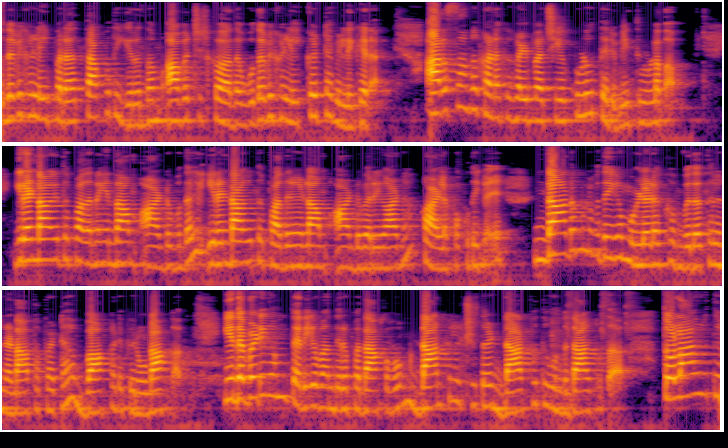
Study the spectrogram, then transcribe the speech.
உதவிகளை பெற தகுதி இருந்தும் அவற்றிற்கு அந்த உதவிகளை கிட்டவில்லை என அரசாங்க கணக்குகள் பற்றிய குழு தெரிவித்துள்ளது. இரண்டாயிரத்து பதினைந்தாம் ஆண்டு முதல் இரண்டாயிரத்து பதினேழாம் ஆண்டு வரையான காலப்பகுதியில் நாடு முழுவதையும் உள்ளடக்கும் விதத்தில் நடாத்தப்பட்ட வாக்கெடுப்பினூடாக இந்த விடயம் தெரிய வந்திருப்பதாகவும் நான்கு லட்சத்து நாற்பத்தி ஒன்பதாயிரத்து தொள்ளாயிரத்து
